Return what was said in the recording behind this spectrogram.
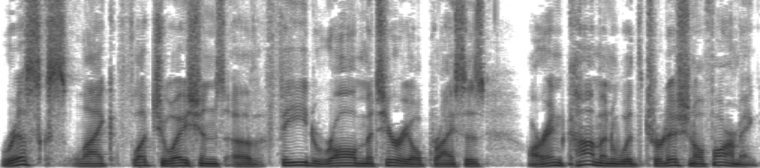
Risks like fluctuations of feed raw material prices are in common with traditional farming,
